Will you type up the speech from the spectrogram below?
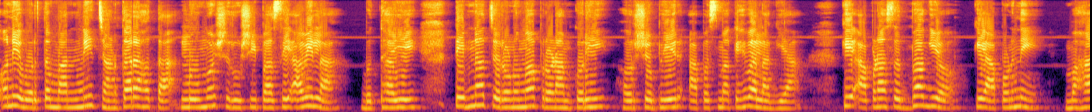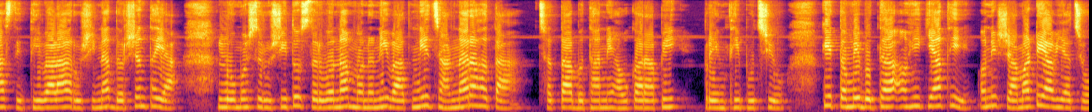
અને વર્તમાનને જાણકારા હતા. લોમશ ઋષિ પાસે આવેલા બધાએ તેમના ચરણોમાં પ્રણામ કરી હર્ષભેર આપસમાં કહેવા લાગ્યા કે આપણા સદભાગ્ય કે આપણને મહાસિદ્ધિવાળા ઋષિના દર્શન થયા. લોમશ ઋષિ તો સર્વના મનની વાતને જાણનારા હતા. છતાં બધાને આવકાર આપી પ્રેમથી પૂછ્યું કે તમે બધા અહીં ક્યાંથી અને શા માટે આવ્યા છો?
